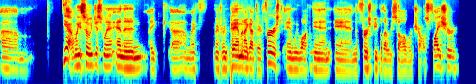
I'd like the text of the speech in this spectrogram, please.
um, yeah, we so we just went, and then like uh, my my friend Pam and I got there first, and we walked in, and the first people that we saw were Charles Fleischer,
